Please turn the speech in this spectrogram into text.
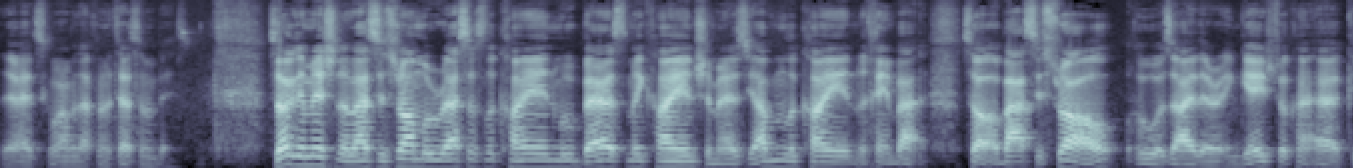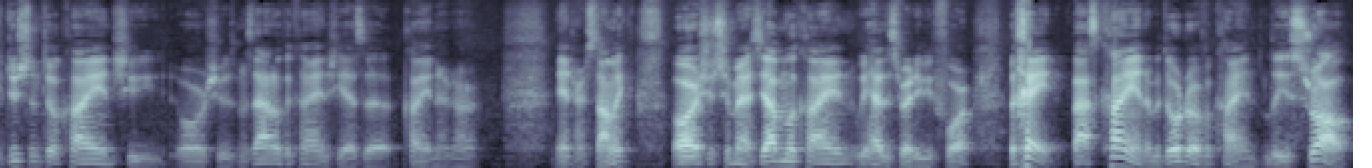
There had Gemara that from the Testament base. So the Mishnah, Abbas Yisrael Muresas Lekayin, Muberes Mekayin, Shemeres Yabim Lekayin, So Abbas Yisrael, who was either engaged to a uh, Kedushin to a Kayin, she or she was Mazan with the Kayin, she has a Kayin in her in her stomach, or Sheshemes Yam Lakayin, we had this ready before. V'chein, Bas Kayin, a daughter of a Kayin, Li Yisrael,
